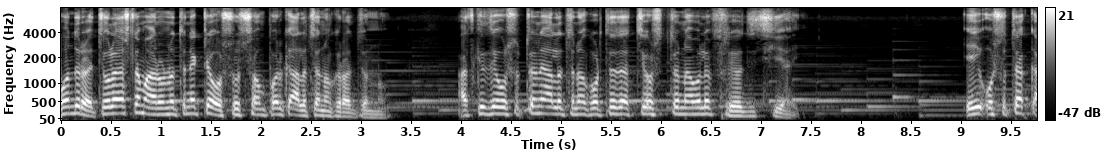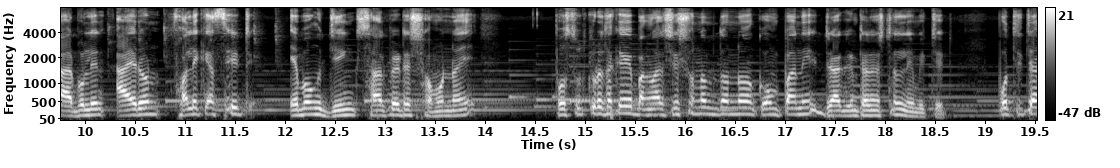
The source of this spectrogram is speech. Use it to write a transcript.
বন্ধুরা, চলে আসলাম আরও নতুন একটা ওষুধ সম্পর্কে আলোচনা করার জন্য। আজকে যে ওষুধটা নিয়ে আলোচনা করতে যাচ্ছি, ওষুধটার নাম হলো ফ্রিওজিসিআই। এই ওষুধটা কার্বোলিন, আয়রন, ফলিক অ্যাসিড এবং জিঙ্ক সালফেটের সমন্বয়ে প্রস্তুত করে থাকে বাংলাদেশের সুনামধন্য কোম্পানি ড্রাগ ইন্টারন্যাশনাল লিমিটেড। প্রতিটা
